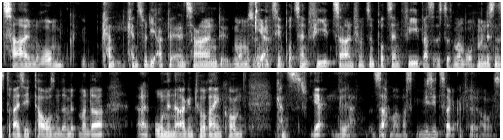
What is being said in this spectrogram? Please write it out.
Zahlen rum. Kann, kennst du die aktuellen Zahlen? Man muss irgendwie zehn Prozent Fee zahlen, 15% Fee. Was ist das? Man braucht mindestens 30.000, damit man da äh, ohne eine Agentur reinkommt. Kannst, ja. ja sag mal, was, wie sieht's da aktuell aus?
